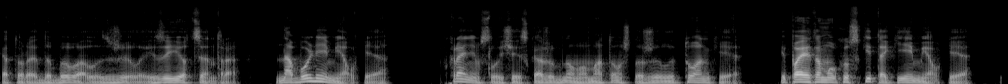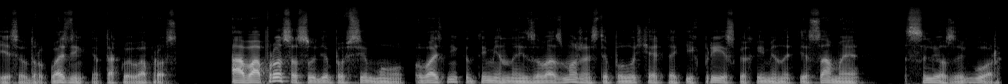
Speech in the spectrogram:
которая добывалась жила из ее центра, на более мелкие. В крайнем случае скажу гномам о том, что жилы тонкие, и поэтому куски такие мелкие, если вдруг возникнет такой вопрос. А вопроса, судя по всему, возникнет именно из-за возможности получать в таких приисках именно те самые слезы гор.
